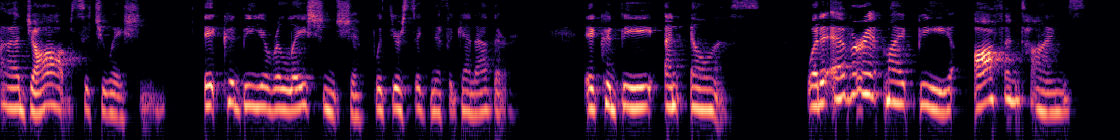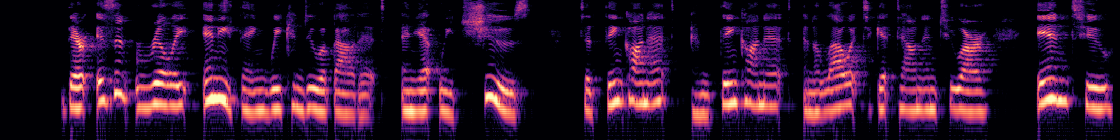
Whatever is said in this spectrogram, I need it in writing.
a job situation, it could be your relationship with your significant other, it could be an illness. Whatever it might be, oftentimes there isn't really anything we can do about it, and yet we choose to think on it and think on it and allow it to get down into our into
